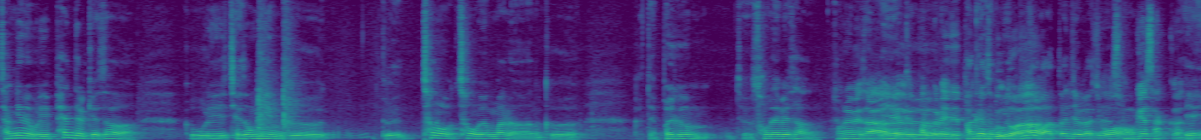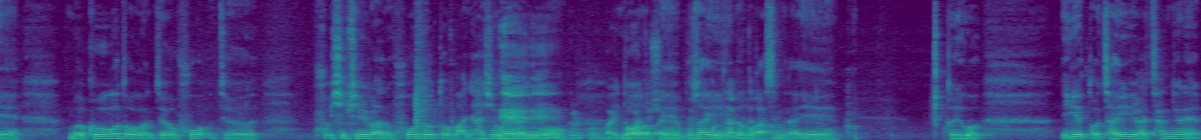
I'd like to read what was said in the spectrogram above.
작년에 우리 팬들께서 그 우리 제동님 그, 그 천오 천오백만 원 그 그때 벌금 저 손해배상 손해배상 예, 그그 박근혜 대통령 박근혜 대통령 누드와 누드와 던져가지고 성계 사건. 예, 예. 뭐 그것도 저 후, 저 후, 십시일반 후원도 또 많이 하시고 네, 네. 그걸 또 많이 뭐, 도와주시고 예, 무사히 감사합니다. 넘어갔습니다. 예. 그리고 이게 또 저희가 작년에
